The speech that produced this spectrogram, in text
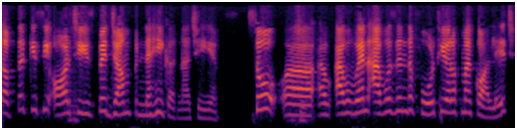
तब तक किसी और चीज़ पे जंप नहीं करना चाहिए। So when I was in the fourth year of my college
